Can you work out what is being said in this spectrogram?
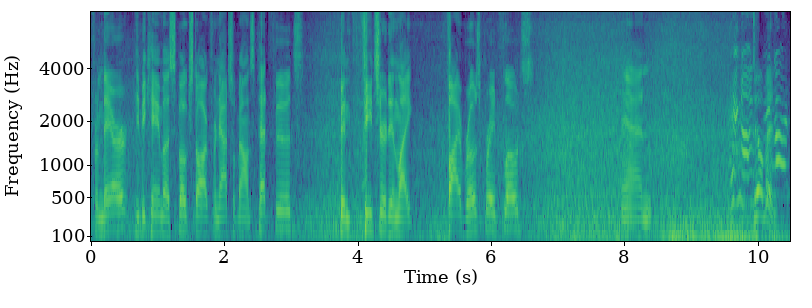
From there, he became a spokesdog for Natural Balance Pet Foods, been featured in like five Rose Parade floats, and hang on, Tillman. hang on, hang on.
